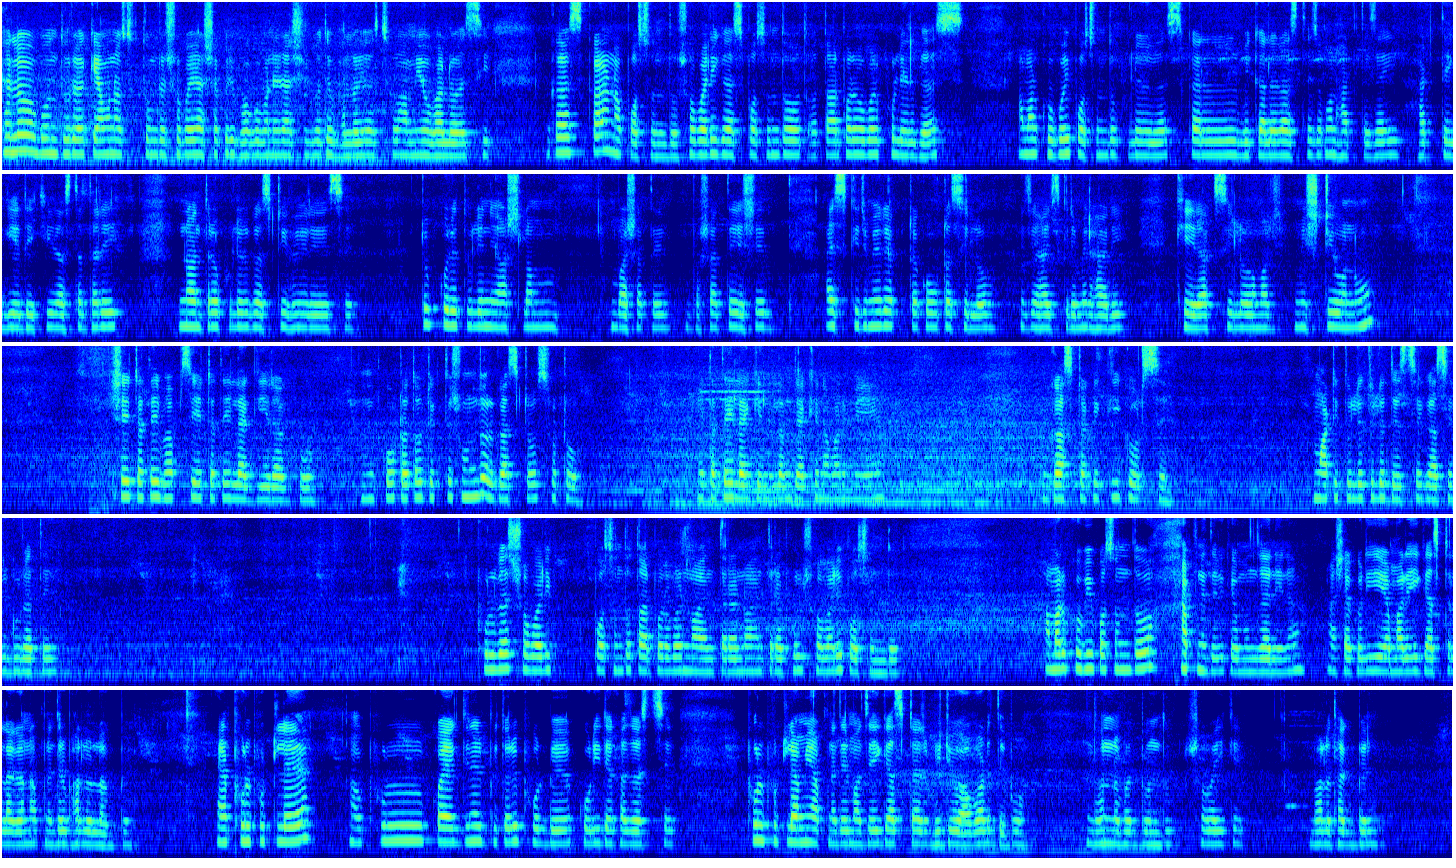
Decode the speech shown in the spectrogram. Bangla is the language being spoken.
হ্যালো বন্ধুরা, কেমন আছো তোমরা সবাই? আশা করি ভগবানের আশীর্বাদে ভালোই আছো, আমিও ভালো আছি। গাছ কার না পছন্দ? সবারই গাছ পছন্দ তারপরে আবার ফুলের গাছ। আমার খুবই পছন্দ ফুলের গাছ। কাল বিকালে রাস্তায় যখন হাঁটতে যাই, হাঁটতে গিয়ে দেখি রাস্তার ধারেই নয়নতারা ফুলের গাছটি হয়ে রয়েছে। টুক করে তুলে নিয়ে আসলাম বাসাতে। বাসাতে এসে আইসক্রিমের একটা কৌটা ছিল, এই যে আইসক্রিমের হাঁড়ি খেয়ে রাখছিল আমার মিষ্টি অনু। সেটাতেই ভাবছি, এটাতেই লাগিয়ে রাখব। কোটাটাও দেখতে সুন্দর, গাছটাও ছোট। এটাতেই লাগিয়ে নিলাম। দেখেন আমার মেয়ে গাছটাকে কি করছে। মাটি তুলে তুলে দিচ্ছে গাছের গুঁড়াতে। ফুল গাছ সবারই পছন্দ, তারপর আবার নয়নতারা। নয়নতারা ফুল সবারই পছন্দ। আমার খুবই পছন্দ। আপনাদের কেমন জানি না। আশা করি আমার এই গাছটা লাগানো আপনাদের ভালো লাগবে। হ্যাঁ ফুল ফুটলে ফুল কয়েকদিনের ভিতরে ফুটবে, করি দেখা যাচ্ছে। ফুল ফুটলে আমি আপনাদের মাঝে এই গাছটার ভিডিও আবার দেব। ধন্যবাদ বন্ধু সবাইকে। ভালো থাকবেন।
